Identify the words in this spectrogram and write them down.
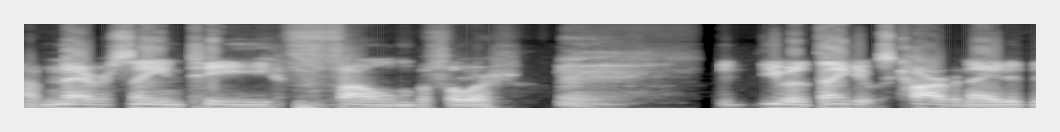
I've never seen tea foam before. you would think it was carbonated.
